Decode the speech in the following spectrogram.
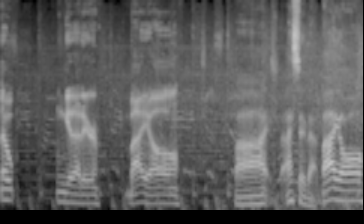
Nope. Can get out of here. Bye, y'all. Bye. I say that. Bye, y'all.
